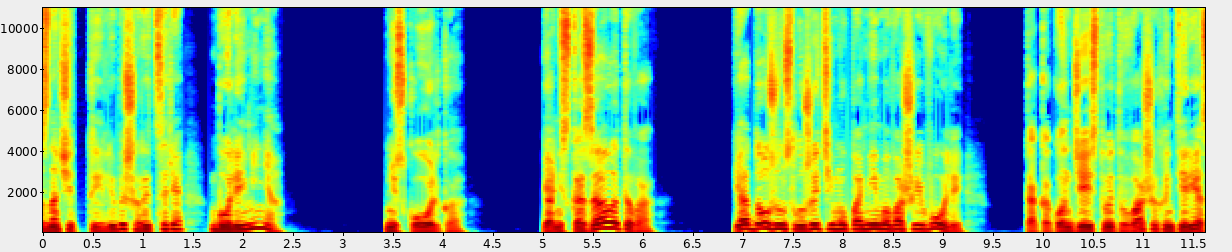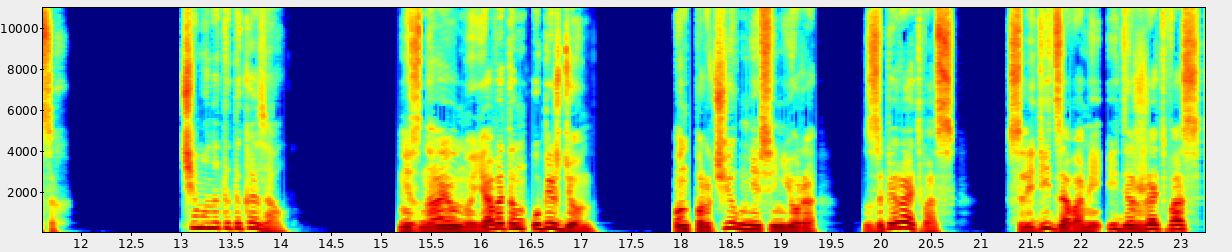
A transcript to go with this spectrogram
Значит, ты любишь рыцаря более меня? Нисколько. Я не сказал этого. Я должен служить ему помимо вашей воли, так как он действует в ваших интересах. Чем он это доказал? Не знаю, но я в этом убежден. Он поручил мне, сеньора, запирать вас, следить за вами и держать вас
